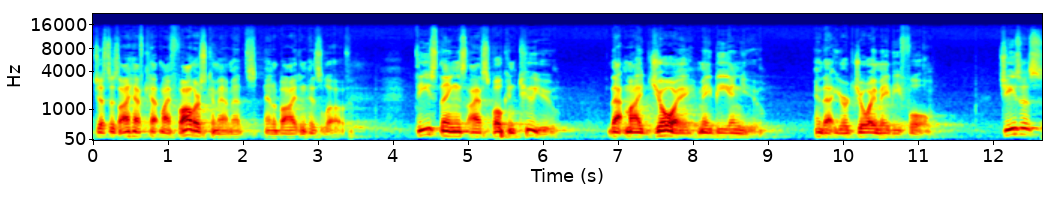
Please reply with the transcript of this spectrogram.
just as I have kept my Father's commandments and abide in his love. These things I have spoken to you, that my joy may be in you, and that your joy may be full. Jesus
